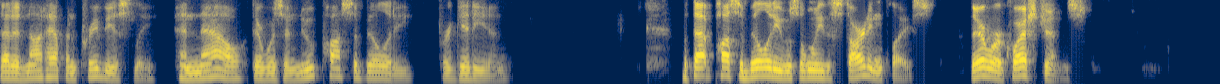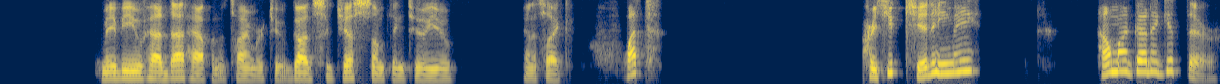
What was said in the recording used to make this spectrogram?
that had not happened previously. And now there was a new possibility for Gideon. But that possibility was only the starting place. There were questions. Maybe you've had that happen a time or two. God suggests something to you, and it's like, what? Are you kidding me? How am I going to get there?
